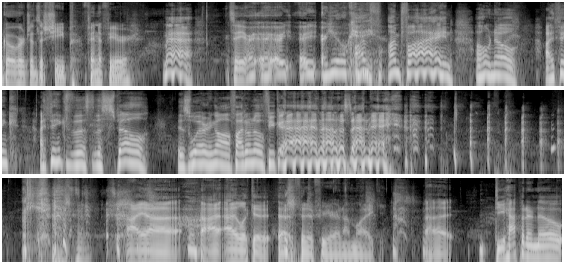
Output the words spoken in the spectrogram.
go over to the sheep, Finithir, Meh, say, "Are are, are, are you okay?" I'm I'm fine. Oh no, I think I think the the spell is wearing off. I don't know if you can understand me. I uh I, I look at at Finithir and I'm like, uh, do you happen to know?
